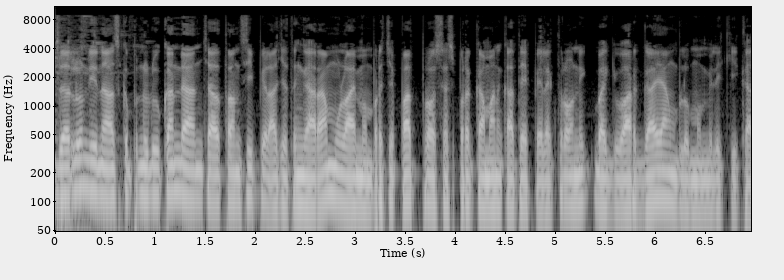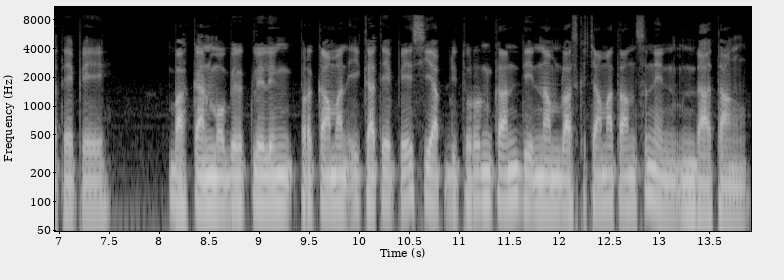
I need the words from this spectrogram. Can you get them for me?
Sudarlun Dinas Kependudukan dan Catatan Sipil Aceh Tenggara mulai mempercepat proses perekaman KTP elektronik bagi warga yang belum memiliki KTP. Bahkan mobil keliling perekaman IKTP siap diturunkan di 16 kecamatan Senin mendatang.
